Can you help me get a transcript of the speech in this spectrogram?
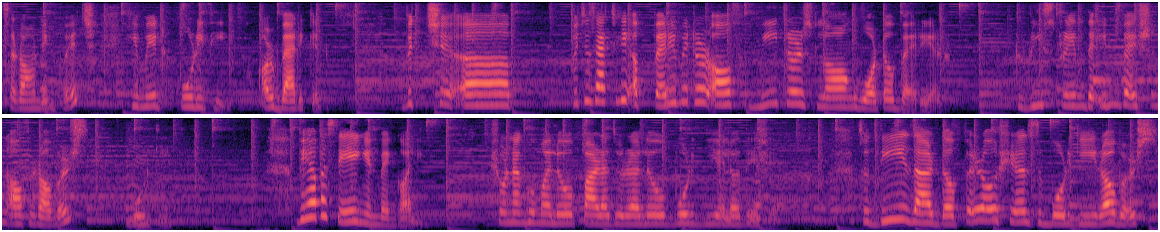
surrounding which he made Purithi or barricade, which uh, which is actually a perimeter of meters long water barrier to restrain the invasion of robbers, Borgi. We have a saying in Bengali, "Shona ঘুমালো para জোড়ালো বর্গি elo deshe." So these are the ferocious Borgi robbers.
